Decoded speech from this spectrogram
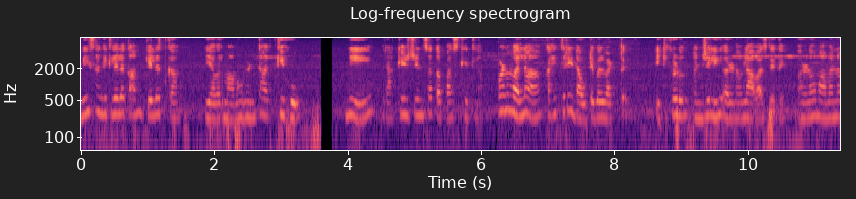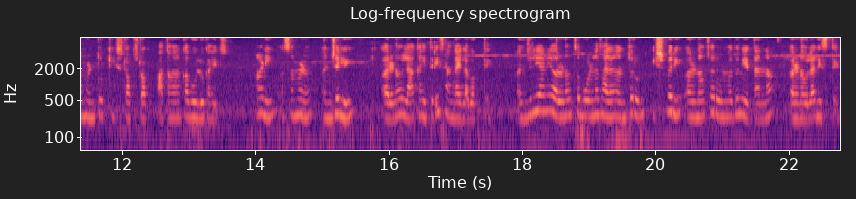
मी सांगितलेलं काम केलं का? यावर मामा म्हणतात की हो. मी राकेशजींचा तपास घेतला. पण मला काहीतरी डाऊटेबल वाटतं एकीकडून अंजली अर्णवला आवाज देते. अर्णव मामांना म्हणतो की स्टॉप स्टॉप. आता नका बोलू काहीच. आणि असं म्हणत अंजली अर्णवला काहीतरी सांगायला बघते. अंजली आणि अर्णवचं बोलणं झाल्यानंतरून ईश्वरी अर्णवच्या रूममधून येताना अर्णवला दिसते.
